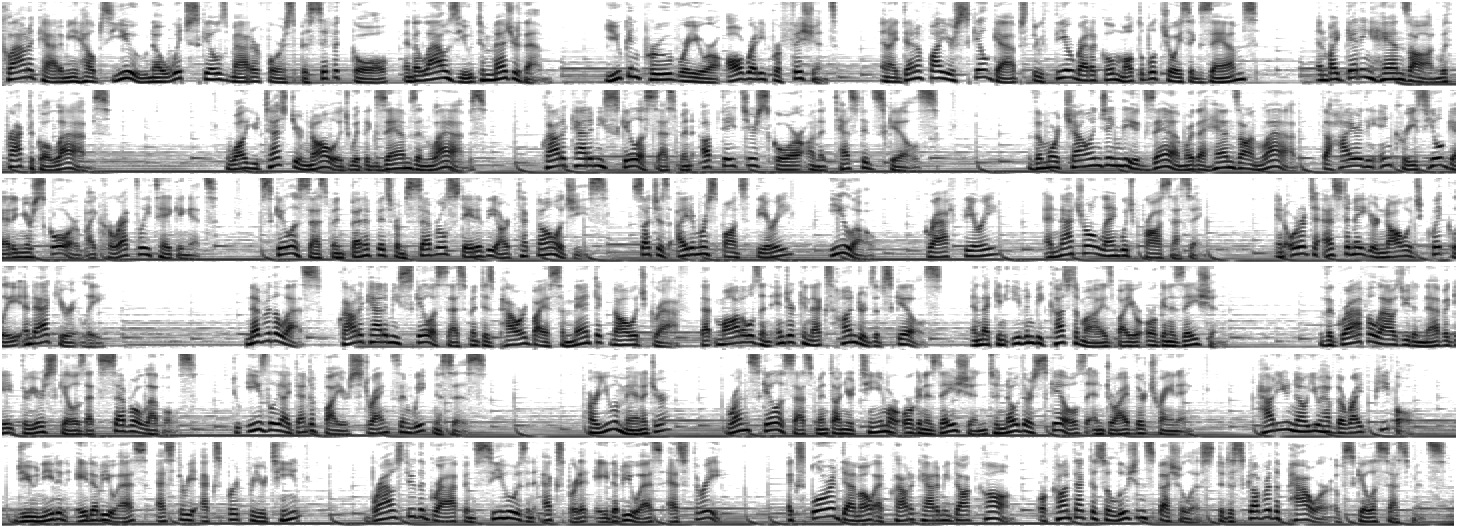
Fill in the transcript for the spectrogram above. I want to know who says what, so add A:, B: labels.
A: Cloud Academy helps you know which skills matter for a specific goal and allows you to measure them. You can prove where you are already proficient and identify your skill gaps through theoretical multiple choice exams and by getting hands-on with practical labs. While you test your knowledge with exams and labs, Cloud Academy Skill Assessment updates your score on the tested skills. The more challenging the exam or the hands-on lab, the higher the increase you'll get in your score by correctly taking it. Skill assessment benefits from several state-of-the-art technologies, such as item response theory, ELO, graph theory, and natural language processing, in order to estimate your knowledge quickly and accurately. Nevertheless, Cloud Academy Skill Assessment is powered by a semantic knowledge graph that models and interconnects hundreds of skills, and that can even be customized by your organization. The graph allows you to navigate through your skills at several levels to easily identify your strengths and weaknesses. Are you a manager? Run skill assessment on your team or organization to know their skills and drive their training. How do you know you have the right people? Do you need an AWS S3 expert for your team? Browse through the graph and see who is an expert at AWS S3. Explore a demo at cloudacademy.com or contact a solution specialist to discover the power of skill assessments.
